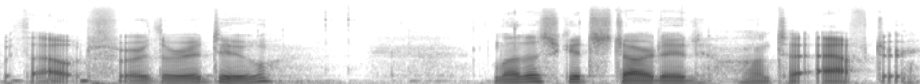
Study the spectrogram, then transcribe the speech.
without further ado, let us get started onto after.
